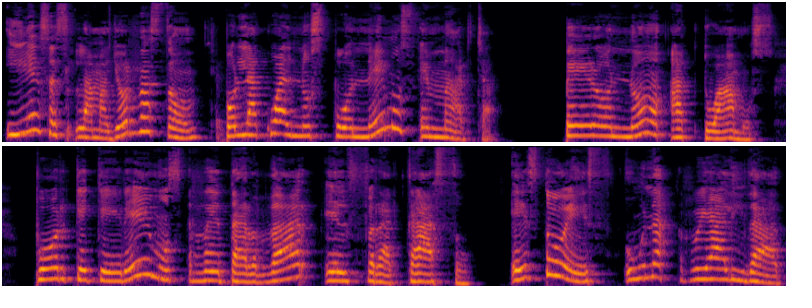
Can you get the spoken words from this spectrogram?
Y esa es la mayor razón por la cual nos ponemos en marcha, pero no actuamos porque queremos retardar el fracaso. Esto es una realidad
